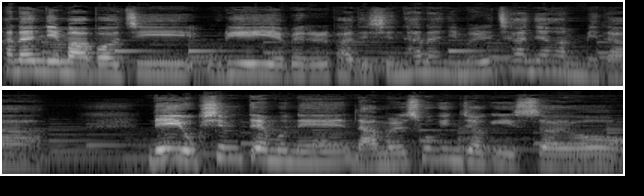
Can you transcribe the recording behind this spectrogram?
하나님 아버지, 우리의 예배를 받으신 하나님을 찬양합니다. 내 욕심 때문에 남을 속인 적이 있어요.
